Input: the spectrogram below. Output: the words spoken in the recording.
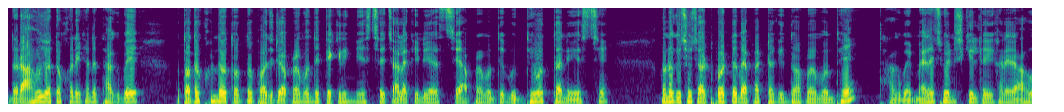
রাহু যতক্ষণ এখানে থাকবে, ততক্ষণ অত্যন্ত পজিটিভ আপনার মধ্যে টেকনিক নিয়ে এসছে, চালাকি নিয়ে এসছে, আপনার মধ্যে বুদ্ধিমত্তা নিয়ে এসছে, কোনো কিছু চটপট ব্যাপারটা কিন্তু আপনার মধ্যে থাকবে। ম্যানেজমেন্ট স্কিলটা এখানে রাহু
